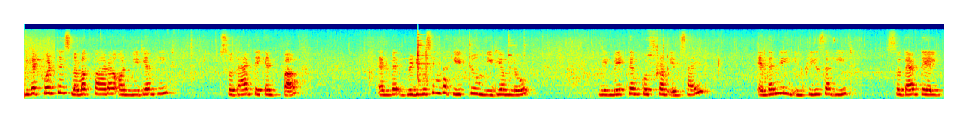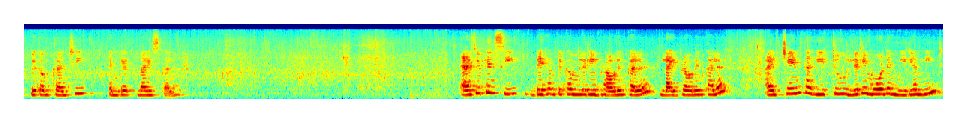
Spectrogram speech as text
We had put this namak para on medium heat so that they can puff and reducing the heat to medium low will make them cook from inside and then we'll increase the heat so that they'll become crunchy and get nice color. As you can see, they have become little brown in color, light brown in color. I'll change the heat to little more than medium heat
